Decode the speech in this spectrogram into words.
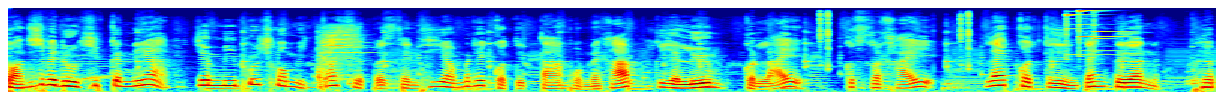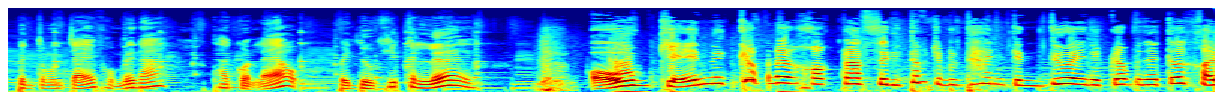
ก่อนที่จะไปดูคลิปกันเนี่ย ยังมีผู้ชมอีก 90%ที่ยังไม่ได้กดติดตามผมนะครับ ก็อย่าลืมกดไลค์กด subscribe และกดกระดิ่งแจ้งเตือน เพื่อเป็นกำลังใจให้ผมด้วยนะ ถ้ากดแล้วไปดูคลิปกันเลย โอเคนะครับนะขอกราบสวัสดีท่านผู้ชมทุกท่านกันด้วยนะครับวันนี้ก็คอย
